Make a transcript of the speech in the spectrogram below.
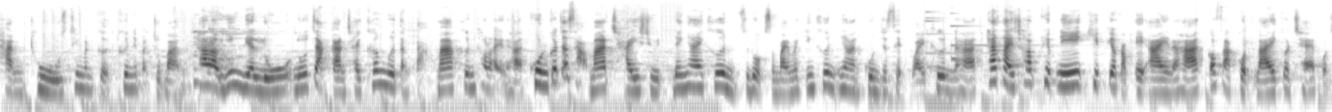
ทัน tools ที่มันเกิดขึ้นในปัจจุบัน ถ้าเรายิ่งเรียนรู้รู้จักการใช้เครื่องมือต่างๆ มากขึ้นเท่าไหร่นะคะ คุณก็จะสามารถใช้ชีวิตได้ง่ายขึ้น สะดวกสบายมากยิ่งขึ้น งานคุณจะเสร็จไวขึ้นนะคะถ้าใครชอบคลิปนี้คลิปเกี่ยวกับ AI นะคะ ก็ฝากกดไลค์กดแชร์กด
